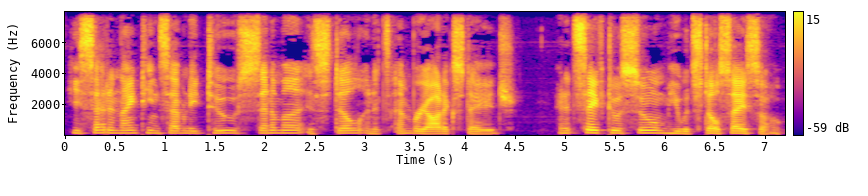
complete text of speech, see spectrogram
He said in 1972 cinema is still in its embryonic stage, and it's safe to assume he would still say so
